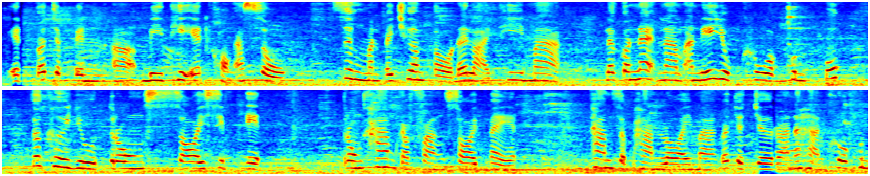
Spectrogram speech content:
21 ก็จะเป็น BTS ของอโศกซึ่งมันไปเชื่อมต่อได้หลายที่มาก แล้วก็แนะนำอันนี้อยู่ครัวคุณปุ๊ก ก็คืออยู่ตรงซอย 11 ตรงข้ามกับฝั่งซอย 8 ข้ามสะพานลอยมาก็จะเจอร้านอาหารครัวคุณ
